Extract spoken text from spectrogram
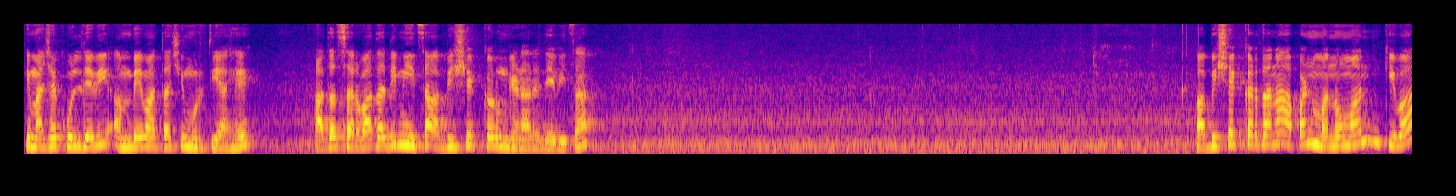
ही माझ्या कुलदेवी अंबे माताची मूर्ती आहे. आता सर्वात आधी मी हिचा अभिषेक करून घेणार आहे देवीचा. अभिषेक करताना आपण मनोमन किंवा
